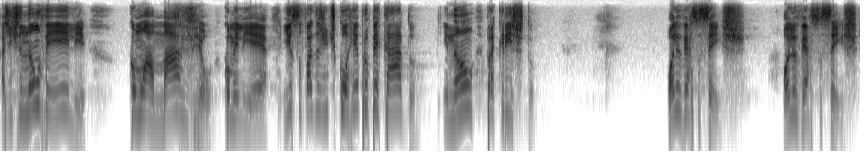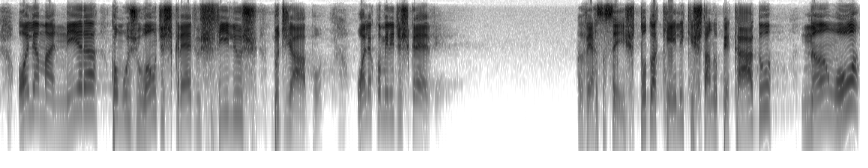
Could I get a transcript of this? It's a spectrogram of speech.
A gente não vê ele como amável como ele é. E isso faz a gente correr para o pecado e não para Cristo. Olha o verso 6. Olha o verso 6. Olha a maneira como João descreve os filhos do diabo. Olha como ele descreve. Verso 6. Todo aquele que está no pecado não o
